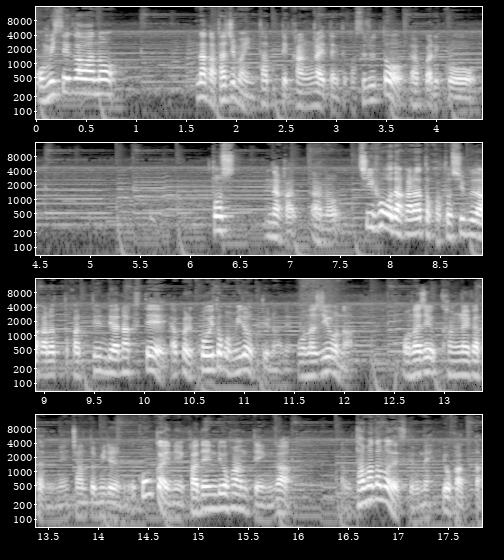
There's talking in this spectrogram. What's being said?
うお店側のなんか立場に立って考えたりとかするとやっぱりこう都市なんかあの地方だからとか都市部だからとかっていうんではなくてやっぱりこういうとこ見ろっていうのはね同じような同じ考え方でねちゃんと見れるので今回ね家電量販店がたまたまですけどね、良かった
